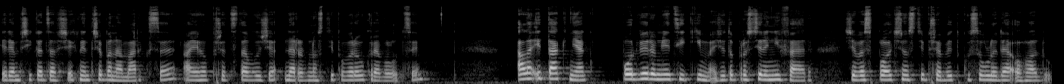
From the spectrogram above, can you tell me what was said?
jeden příklad za všechny třeba na Marxe a jeho představu, že nerovnosti povedou k revoluci. Ale i tak nějak podvědomě cítíme, že to prostě není fér, že ve společnosti přebytku jsou lidé ohladu.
